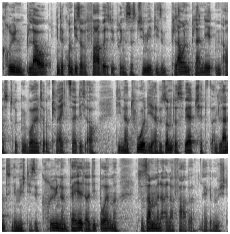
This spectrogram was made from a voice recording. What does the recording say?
grün-blau. Hintergrund dieser Farbe ist übrigens, dass Jimmy diesen blauen Planeten ausdrücken wollte und gleichzeitig auch die Natur, die er besonders wertschätzt an Land, nämlich diese grünen Wälder, die Bäume zusammen in einer Farbe ja, gemischt.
